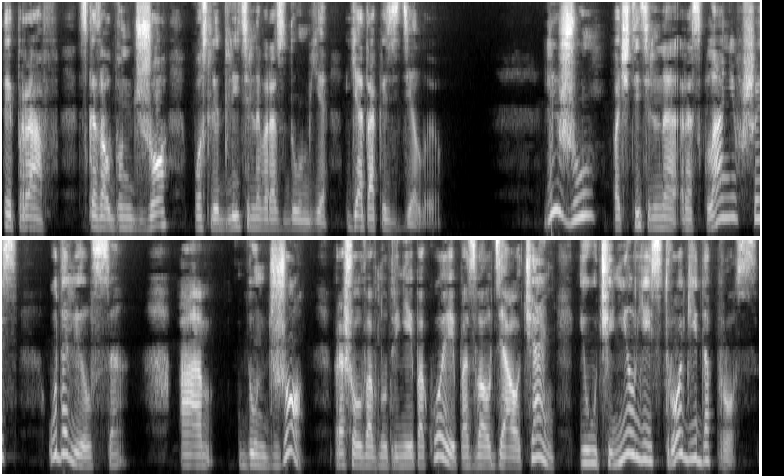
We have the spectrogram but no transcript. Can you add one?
«Ты прав», — сказал Дунь-Джо, после длительного раздумья. Я так и сделаю. Лежу, почтительно раскланившись, удалился, а Дунджо прошел во внутренние покои, позвал Дяо Чань и учинил ей строгий допрос.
